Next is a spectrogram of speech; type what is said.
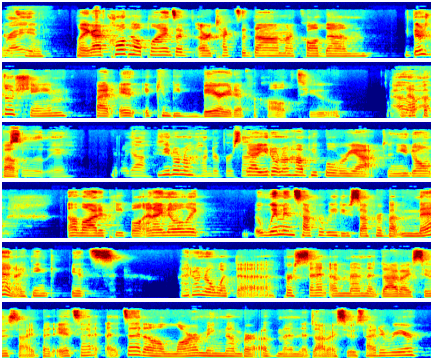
Like, Right. so, like I've called helplines, I've or texted them, I've called them. There's no shame, but it, it can be very difficult to open oh up about absolutely yeah. Because you don't know 100% yeah you don't know how people react and you don't a lot of people and i know like women suffer we do suffer but men i think it's i don't know what the percent of men that die by suicide but it's a it's at an alarming number of men that die by suicide every year.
